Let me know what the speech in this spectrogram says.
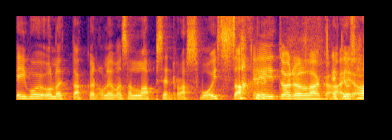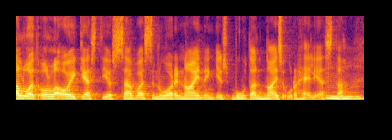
ei voi olettaakaan olevansa lapsen rasvoissa. Ei todellakaan, Et jos joo. haluat olla oikeasti jossain vaiheessa nuori nainenkin, jos puhutaan naisurheilijasta, mm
